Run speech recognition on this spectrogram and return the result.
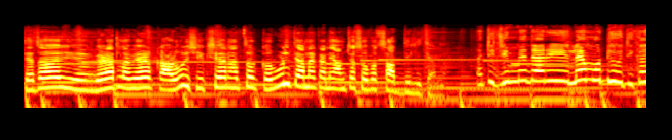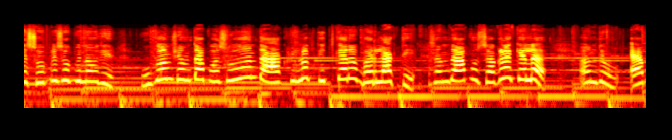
त्याचा वेळातला वेळ काढून शिक्षणाचं करून त्यानं नाही आमच्यासोबत साथ दिली त्यानं. आणि ती जिम्मेदारी लय मोठी होती काही सोपी सोपी नव्हती. उगम क्षमतापासून तर आखरी लोक तितक्याला भर लागते. समजा आपण सगळं केलं आणि तो ॲप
